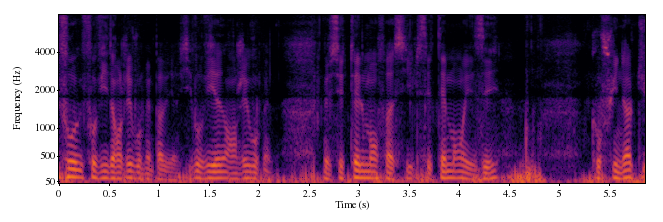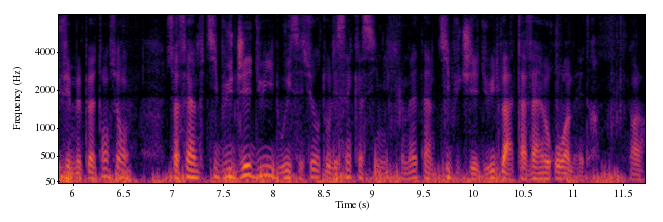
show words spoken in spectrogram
faut, vidanger vous-même, pas vérifier, il faut vidanger vous-même. Mais c'est tellement facile, c'est tellement aisé qu'au final, tu fais même pas attention. Ça fait un petit budget d'huile, oui, c'est sûr, tous les 5 à 6 000 km, un petit budget d'huile, bah, tu as 20 euros à mettre. Voilà,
